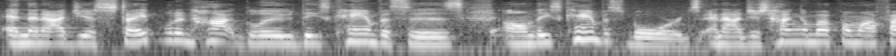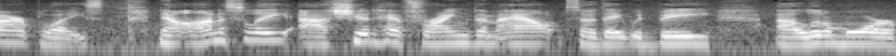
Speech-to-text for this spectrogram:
and then I just stapled and hot glued these canvases on these canvas boards and I just hung them up on my fireplace. Now honestly I should have framed them out so they would be a little more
